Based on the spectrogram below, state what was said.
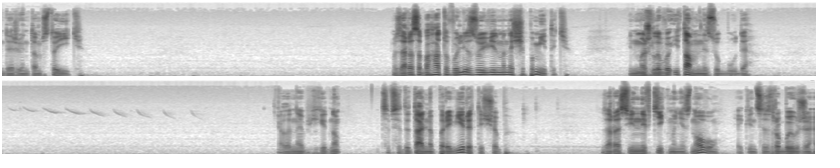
Де ж він там стоїть? Зараз забагато вилізу, і він мене ще помітить. Він, можливо, і там внизу буде. Але необхідно це все детально перевірити, щоб зараз він не втік мені знову, як він це зробив вже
